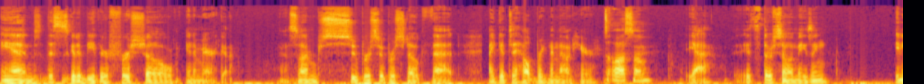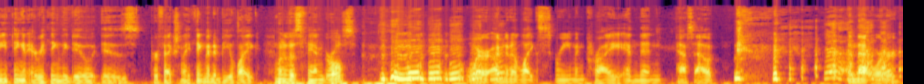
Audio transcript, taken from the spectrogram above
And this is going to be their first show in America. So I'm super, super stoked that I get to help bring them out here. It's awesome. Yeah, it's they're so amazing. Anything and everything they do is perfection. I think I'm gonna be like one of those fangirls where I'm gonna like scream and cry and then pass out in that order.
